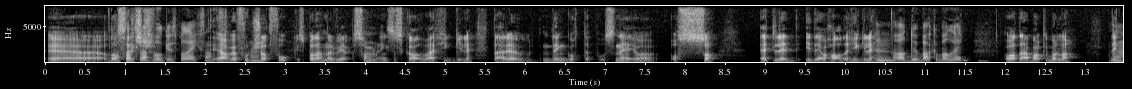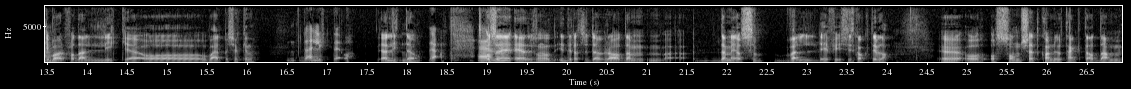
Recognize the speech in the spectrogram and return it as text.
Eh, og Og fortsatt kanskje- fokus på det, ikke sant? ja, vi har fortsatt fokus på det. Når vi er på samling, så skal det være hyggelig. Er den godteposen er jo også et ledd i det å ha det hyggelig. Mm, og at du baker boller. Og at jeg baker boller. Det er ikke bare for at jeg liker å være på kjøkkenet. Det er litt det òg. Ja, litt det òg. Ja. Og så er det jo sånn at idrettsutøvere de, de er jo veldig fysisk aktive, da. Eh, og, og sånn sett kan du jo tenke deg at de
